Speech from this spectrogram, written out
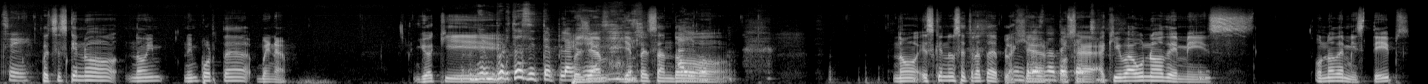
Sí. Pues es que no, no, no importa, bueno, yo aquí... No importa si te plagias. Pues ya, ya empezando... algo. No, es que no se trata de plagiar. no te o sea, aquí va uno de mis... Uno de mis tips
